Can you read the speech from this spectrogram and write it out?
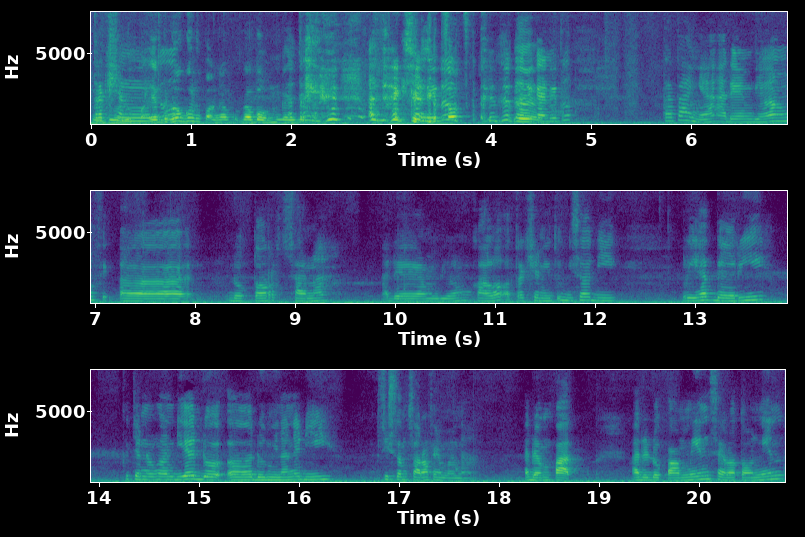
attraction Lupa. yang itu kedua gue lupa nggak bohong nggak itu. attraction itu ketertarikan itu katanya ada yang bilang fi- eh, dokter sana ada yang bilang kalau attraction itu bisa dilihat dari kecenderungan dia do- eh, dominannya di sistem saraf yang mana ada empat ada dopamin serotonin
